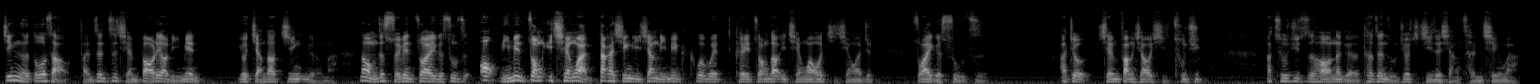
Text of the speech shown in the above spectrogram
金额多少，反正之前爆料里面有讲到金额嘛，那我们就随便抓一个数字哦，里面装一千万，大概行李箱里面会不会可以装到一千万或几千万，就抓一个数字，啊，就先放消息出去。啊，出去之后，那个特征组就急着想澄清嘛，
